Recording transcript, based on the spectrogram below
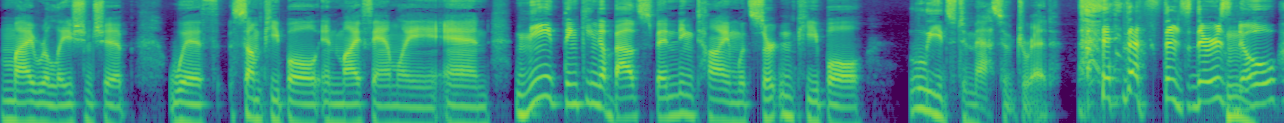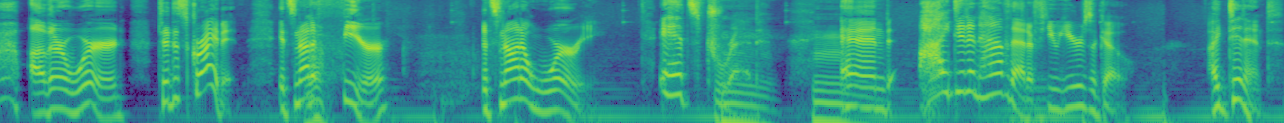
my relationship with some people in my family and me thinking about spending time with certain people leads to massive dread. That's there's there is hmm. no other word to describe it. It's not yeah. a fear. It's not a worry. It's dread. Hmm. Hmm. And I didn't have that a few years ago. I didn't.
